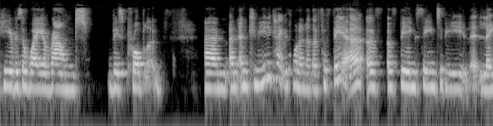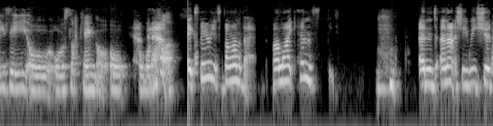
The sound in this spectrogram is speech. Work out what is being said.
Here is a way around this problem. Um, and, and communicate with one another for fear of, of being seen to be lazy or, or slacking or, or, or whatever. Experienced farm vet are like hens. and and actually we should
